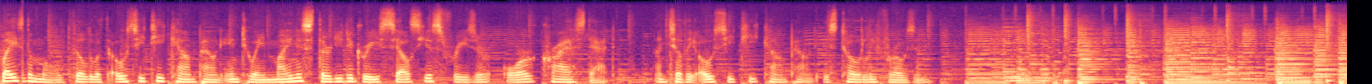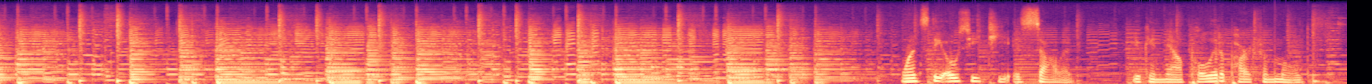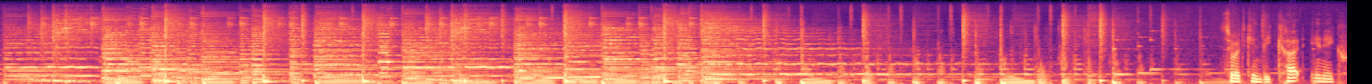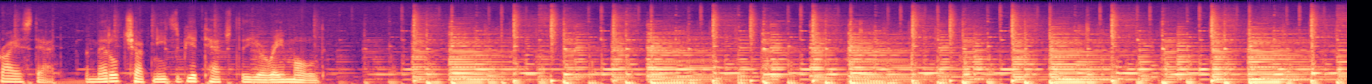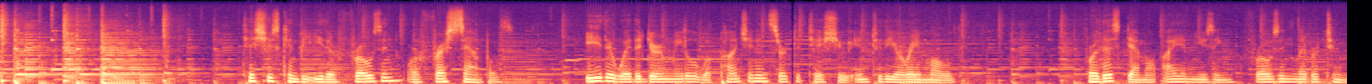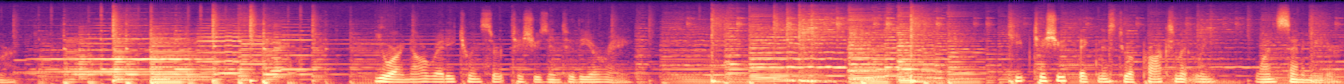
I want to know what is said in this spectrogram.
Place the mold filled with OCT compound into a minus 30 degrees Celsius freezer or cryostat until the OCT compound is totally frozen. Once the OCT is solid, you can now pull it apart from mold so it can be cut in a cryostat. A metal chuck needs to be attached to the array mold. Tissues can be either frozen or fresh samples. Either way, the derm needle will punch and insert the tissue into the array mold. For this demo, I am using frozen liver tumor. You are now ready to insert tissues into the array. Keep tissue thickness to approximately 1 centimeter.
